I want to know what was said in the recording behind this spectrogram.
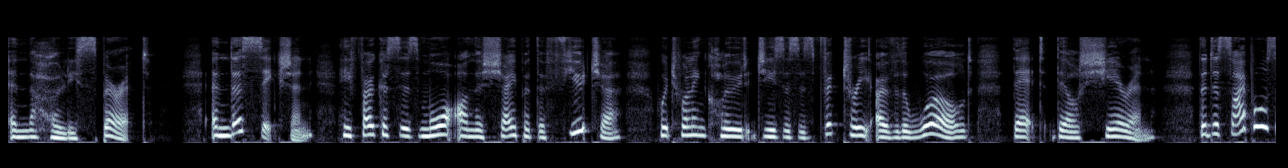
in the Holy Spirit. In this section, he focuses more on the shape of the future, which will include Jesus' victory over the world that they'll share in. The disciples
